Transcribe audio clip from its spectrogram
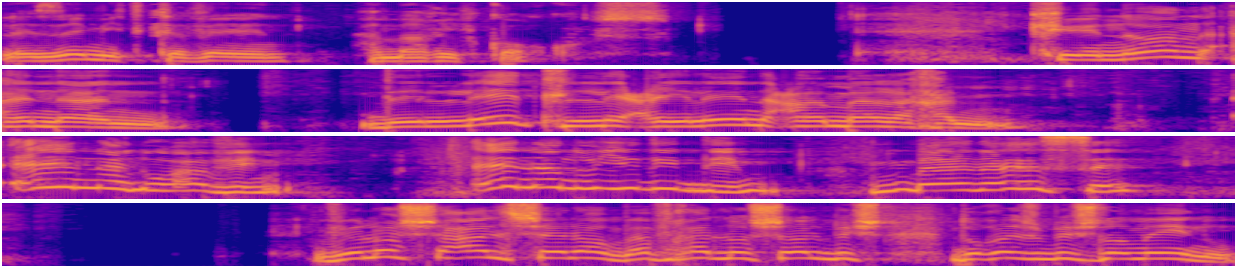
לזה מתכוון המריב קורקוס. כנון ענן דלית לעילן עמר רחמים. אין לנו אוהבים, אין לנו ידידים, מה נעשה? ולא שאל שלום, ואף אחד לא שואל, בש... דורש בשלומנו.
